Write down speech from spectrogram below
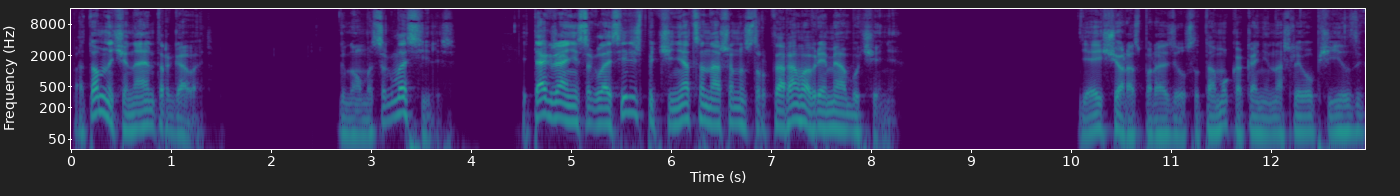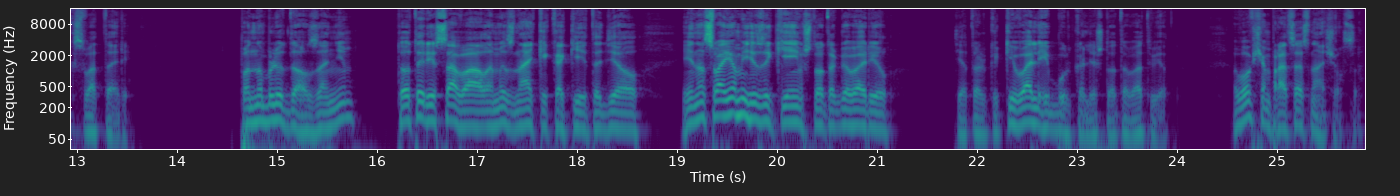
Потом начинаем торговать. Гномы согласились. И также они согласились подчиняться нашим инструкторам во время обучения. Я еще раз поразился тому, как они нашли общий язык с Ватари. Понаблюдал за ним. Тот и рисовал им, и знаки какие-то делал — и на своем языке им что-то говорил. Те только кивали и булькали что-то в ответ. В общем, процесс начался.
